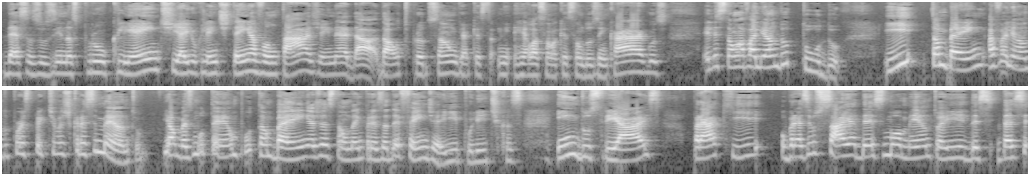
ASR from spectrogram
dessas usinas para o cliente, e aí o cliente tem a vantagem né, da, da autoprodução que é questão, em relação à questão dos encargos. Eles estão avaliando tudo. E também avaliando perspectivas de crescimento. E ao mesmo tempo, também a gestão da empresa defende aí políticas industriais para que o Brasil saia desse momento aí, desse, desse,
